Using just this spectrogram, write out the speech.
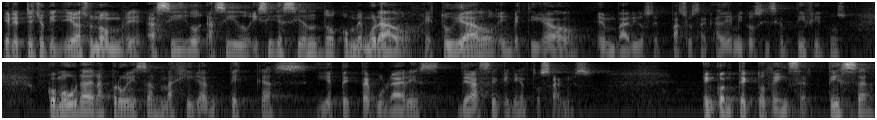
el estrecho que lleva su nombre ha sido, ha sido y sigue siendo conmemorado, estudiado e investigado en varios espacios académicos y científicos como una de las proezas más gigantescas y espectaculares de hace 500 años, en contextos de incerteza,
